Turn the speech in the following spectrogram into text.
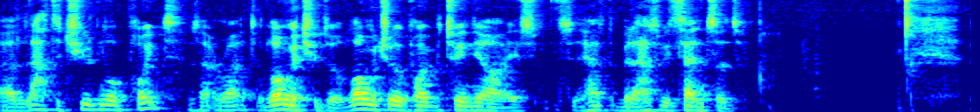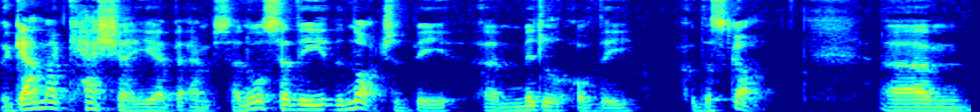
uh, latitudinal point, is that right? Longitudinal, longitudinal point between the eyes, so it has to, but it has to be centered. The gamma kesha here and also the, the knot should be uh, middle of the of the skull. Um,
